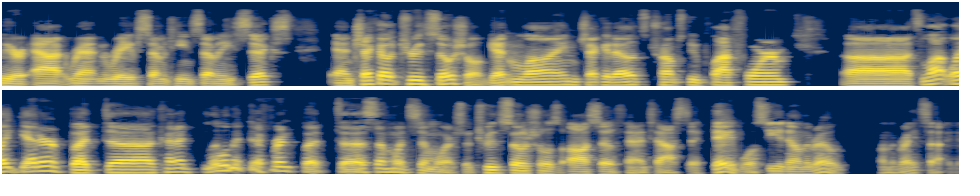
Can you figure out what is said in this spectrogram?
We are at Rant and Rave 1776. And check out Truth Social. Get in line, check it out. It's Trump's new platform. Uh, it's a lot like GETTR, but uh, kind of a little bit different, but uh, somewhat similar. So Truth Social is also fantastic. Dave, we'll see you down the road. on the right side.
